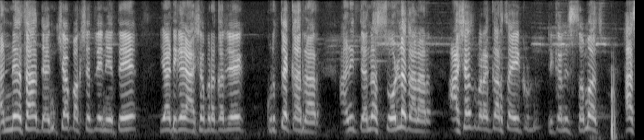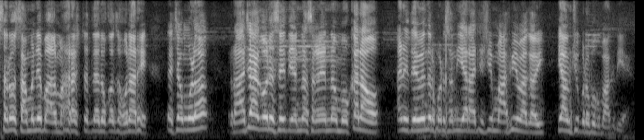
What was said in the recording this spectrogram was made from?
अन्यथा त्यांच्या पक्षातले नेते या ठिकाणी अशा प्रकारचे कृत्य करणार आणि त्यांना सोडलं जाणार अशाच प्रकारचा एक ठिकाणी समज हा सर्वसामान्य महाराष्ट्रातल्या लोकांचा होणार आहे. त्याच्यामुळं राजा आगवणे यांना सगळ्यांना मोका लावा आणि देवेंद्र फडणवीस या राज्याची माफी मागावी ही आमची प्रमुख मागणी आहे.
